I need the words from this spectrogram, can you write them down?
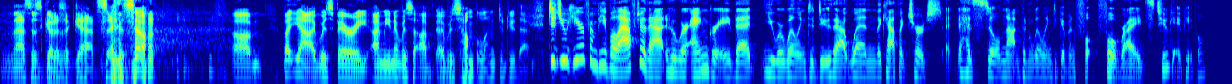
that's as good as it gets. so. But yeah, it was very. I mean, it was uh, it was humbling to do that. Did you hear from people after that who were angry that you were willing to do that when the Catholic Church has still not been willing to give in full, full rights to gay people?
